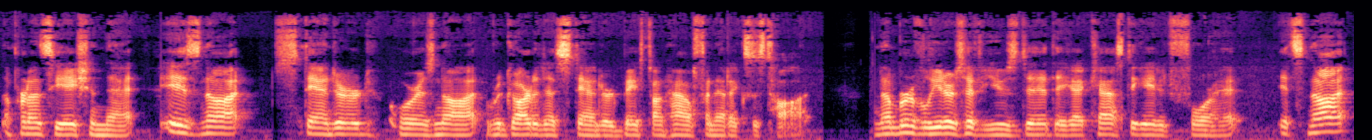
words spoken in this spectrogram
a pronunciation that is not standard or is not regarded as standard based on how phonetics is taught. A number of leaders have used it, they got castigated for it. It's not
